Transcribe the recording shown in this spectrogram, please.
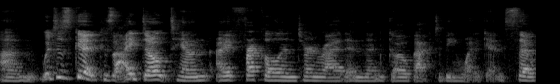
um, which is good because I don't tan. I freckle and turn red and then go back to being white again. So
